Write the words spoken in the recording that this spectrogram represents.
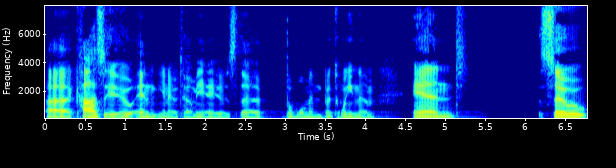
uh, Kazu and you know Tomie is the the woman between them, and so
